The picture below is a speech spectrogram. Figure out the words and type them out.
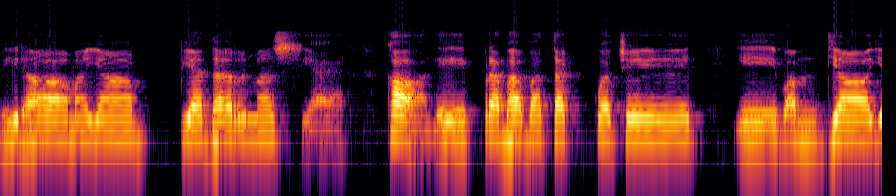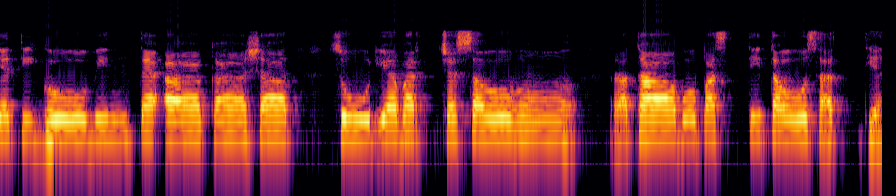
विरामयाप्यधर्मस्य काले प्रभवतः क्वचेत् एवं ध्यायति गोविन्द आकाशात् सूर्यवर्चसौ रथावुपस्थितौ सद्य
